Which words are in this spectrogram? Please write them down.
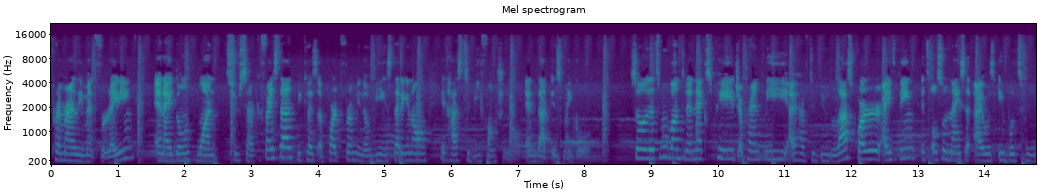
primarily meant for writing and I don't want to sacrifice that because apart from you know being aesthetic and all it has to be functional and that is my goal. So let's move on to the next page. Apparently I have to do the last quarter. I think it's also nice that I was able to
